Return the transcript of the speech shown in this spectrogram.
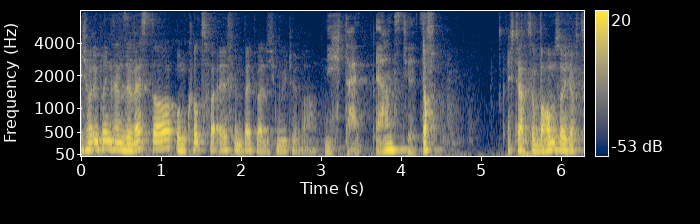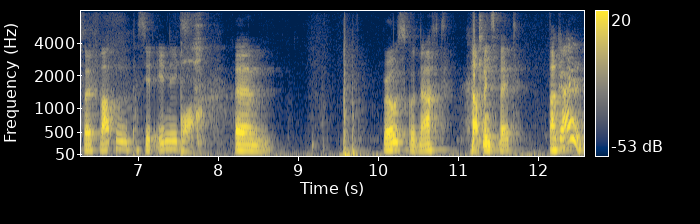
Ich war übrigens an Silvester um kurz vor elf im Bett, weil ich müde war. Nicht dein Ernst jetzt? Doch. Ich dachte so, warum soll ich auf zwölf warten? Passiert eh nichts. Boah. Ähm, Rose, gute Nacht. Ab ins Bett. War geil.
